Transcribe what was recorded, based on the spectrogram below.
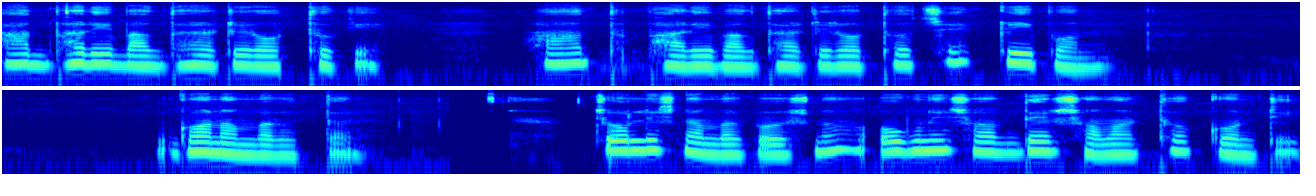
হাত ভারী বাগধারাটির অর্থ কী? হাত ভারী বাগধারাটির অর্থ হচ্ছে কৃপণ। গ নম্বর উত্তর। চল্লিশ নম্বর প্রশ্ন, অগ্নি শব্দের সমার্থক কোনটি?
